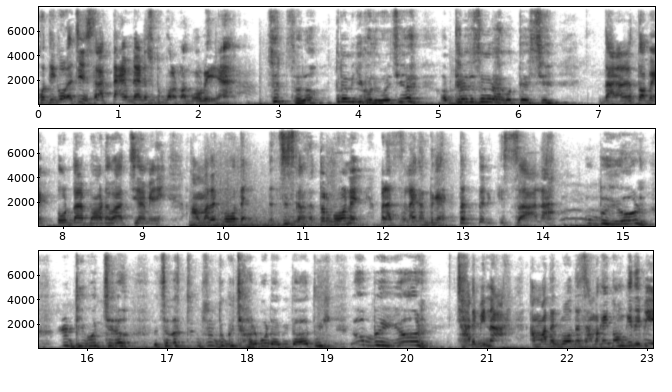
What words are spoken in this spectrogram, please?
ক্ষতি করেছিস সালা টাইম লাইনে শুধু বরবাদ করবি হ্যাঁ? সেট সালা তোর আমি কি ক্ষতি করেছি হ্যাঁ? আমি থ্যারেসের সঙ্গে দেখা করতে এসেছি। দাঁড়ালে তবে তোর দ্বারা পাওয়াটা পাচ্ছি আমি। আমাদের গ্রহতে তোর গ্রহ নেই? বেড়া সালা এখান থেকে তাড়াতাড়ি কি সালা আবে ইয়ার ঠিক হচ্ছে না। সালা তোকে ছাড়বো না আমি দাঁড়া তুই। আবে ইয়ার ছাড়বি না আমাদের গ্রহতে এসে আমাকে ধমকি দিবি।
